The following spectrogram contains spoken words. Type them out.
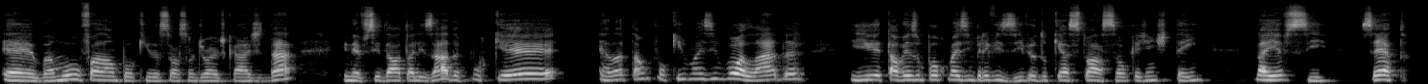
é, vamos falar um pouquinho da situação de wildcard da NFC uma atualizada, porque ela está um pouquinho mais embolada e talvez um pouco mais imprevisível do que a situação que a gente tem na AFC, certo?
